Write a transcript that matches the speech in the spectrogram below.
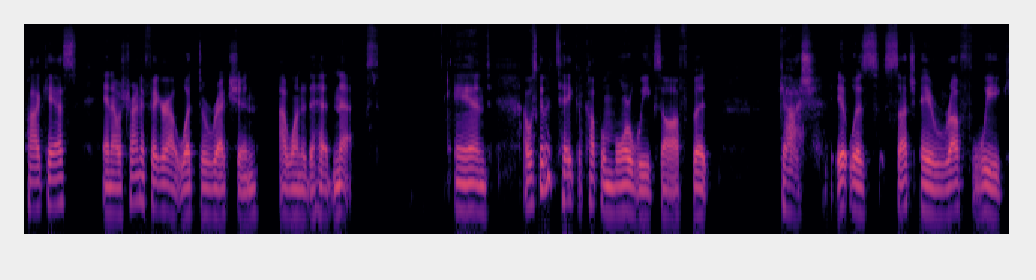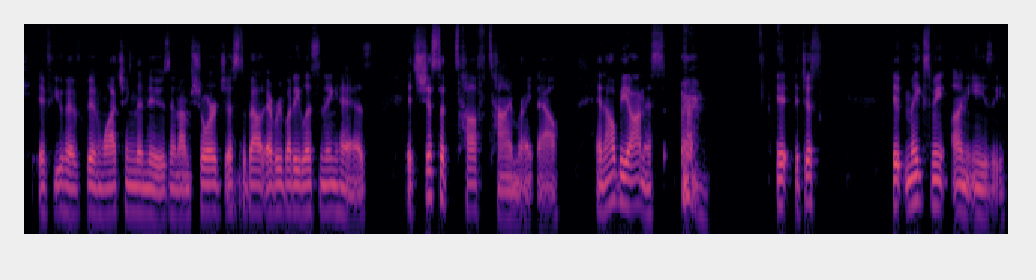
podcasts, and I was trying to figure out what direction I wanted to head next. And I was going to take a couple more weeks off, but gosh, it was such a rough week if you have been watching the news, and I'm sure just about everybody listening has. It's just a tough time right now. And I'll be honest, it, it just it makes me uneasy.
